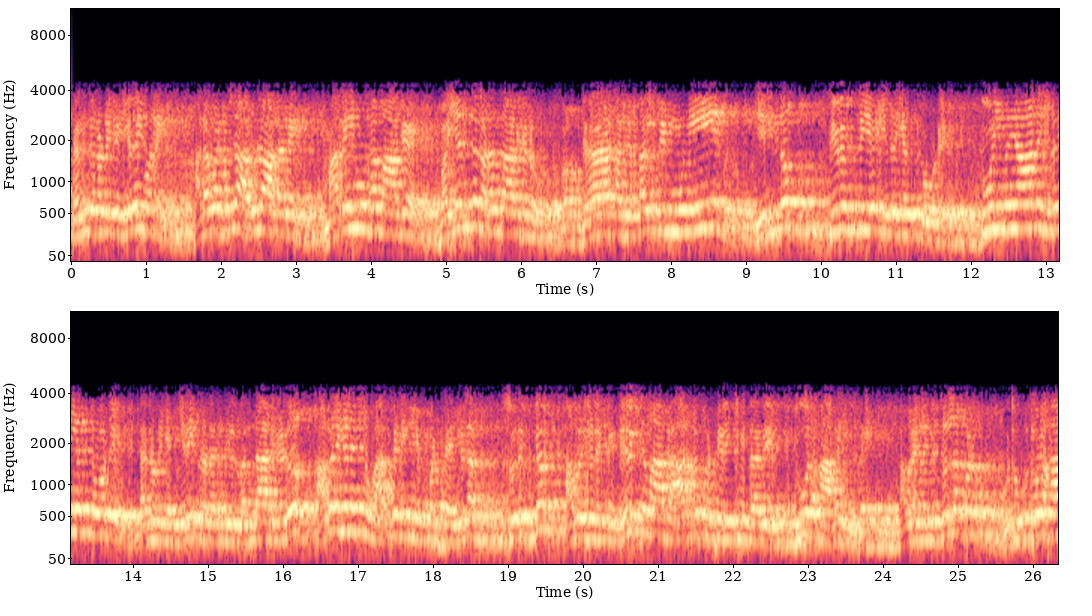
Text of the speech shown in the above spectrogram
தங்களுடைய இறைவனை அளவற்ற அருளாளனை மறைமுகமாக பயந்து நடந்தார்களோ? இன்னும் திருந்திய இதயத்தோடு தூய்மையான இதயத்தோடு தன்னுடைய இறைவனிடத்தில் வந்தார்களோ? அவர்களுக்கு வாக்களிக்கப்பட்ட இடம் சுருக்கம் அவர்களுக்கு நெருக்கமாக ஆக்கப்பட்டிருக்கின்றது. தூரமாக இல்லை. அவர்களுக்கு சொல்லப்படும் புது புதுவகா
